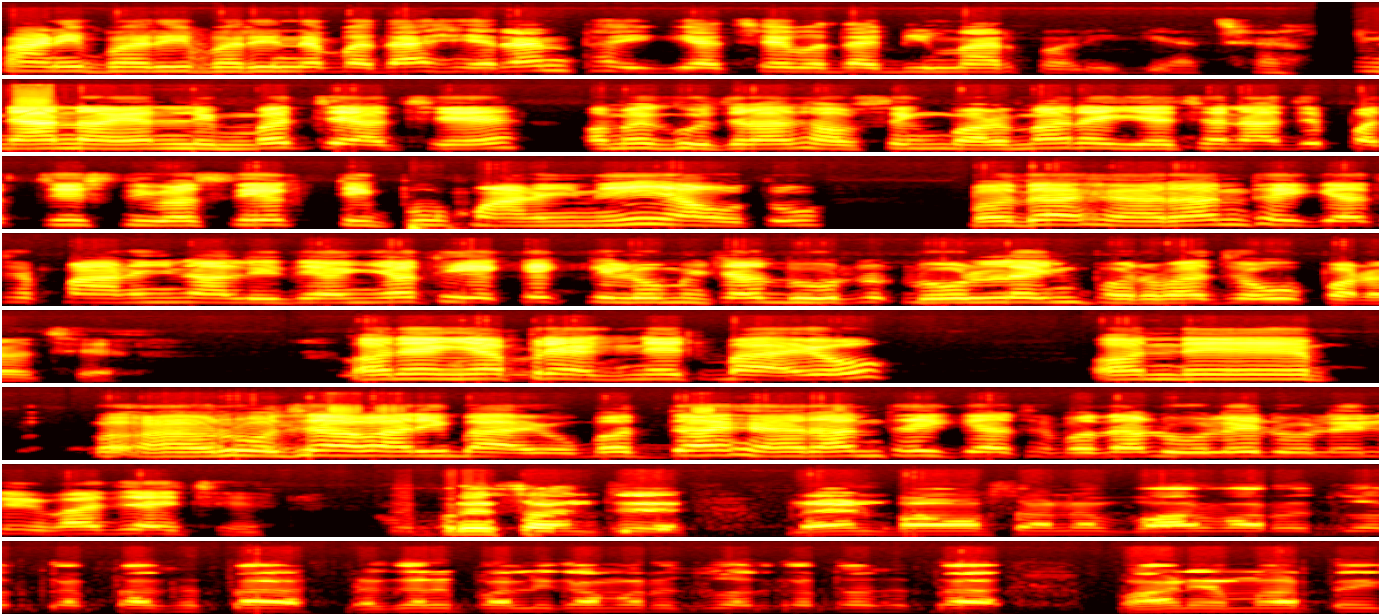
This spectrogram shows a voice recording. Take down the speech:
પાણી ભરી ભરીને બધા હેરાન થઈ ગયા છે બધા બીમાર પડી ગયા છે. ના નયન લીંબચિયા છે અમે ગુજરાત હાઉસિંગ બોર્ડમાં રહીએ છીએ અને આજે પચીસ દિવસથી એક ટીપું પાણી નહીં આવતું. બધા હેરાન થઈ ગયા છે પાણીના લીધે. અહીંયાથી એક એક કિલોમીટર દૂર ડોલ લઈને ભરવા જવું પડે છે. અને અહીંયા પ્રેગ્નેન્ટ બાયો અને રોજાવાળી બાયો બધા હેરાન થઈ ગયા છે. બધા ડોલે ડોલે લેવા જાય છે. પરેશાન છે. નયન ભાવસાને વાર વાર રજૂઆત કરતા છતાં નગરપાલિકામાં રજૂઆત કરતા છતાં પાણી અમારે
